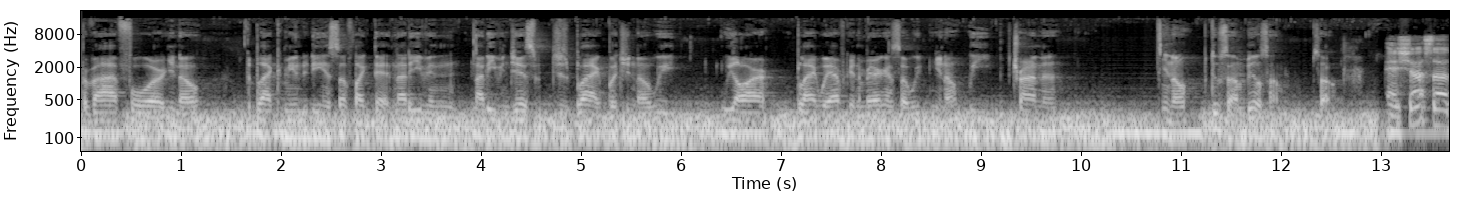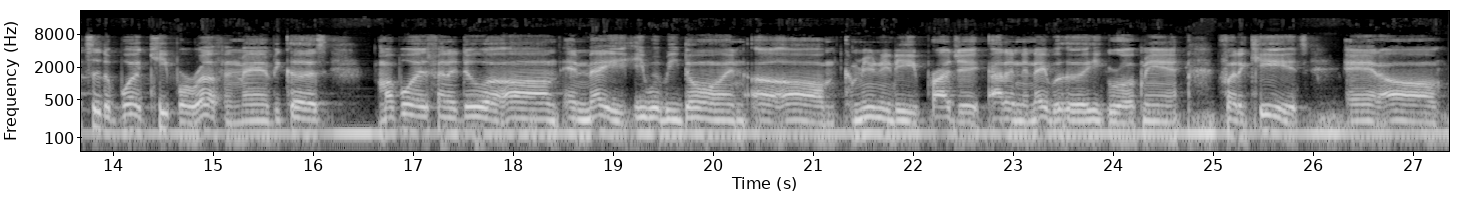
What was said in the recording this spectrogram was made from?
provide for you know the black community and stuff like that. Not even not even just just black, but you know we we are black. We're African American, so we you know we trying to you know do something, build something. So and shouts out to the boy Keeper Ruffin, man, because my boy is finna do a um in May. He will be doing a um community project out in the neighborhood he grew up in for the kids. And um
